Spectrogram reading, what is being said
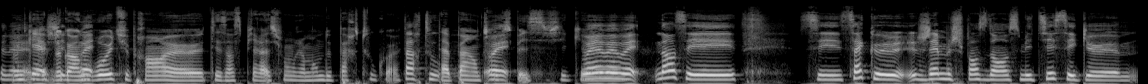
La- Ok, la donc en ouais. gros, tu prends euh, tes inspirations vraiment de partout, quoi. partout. T'as pas un truc Ouais. spécifique. Ouais, euh, ouais, ouais. Non, c'est c'est ça que j'aime, je pense, dans ce métier, c'est que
